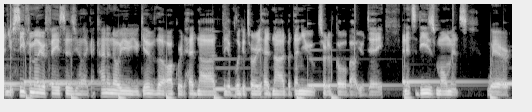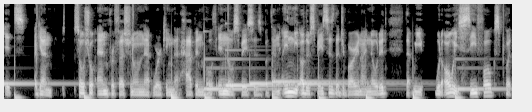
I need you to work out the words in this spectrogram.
and you see familiar faces. You're like, I kind of know you. You give the awkward head nod, the obligatory head nod, but then you sort of go about your day. And it's these moments where it's, again, social and professional networking that happen both in those spaces, but then in the other spaces that Jabari and I noted that we would always see folks, but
